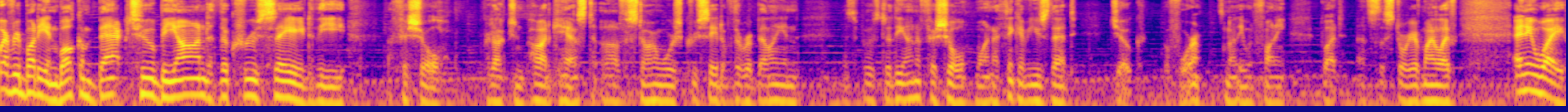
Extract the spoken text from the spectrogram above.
everybody, and welcome back to Beyond the Crusade, the official production podcast of Star Wars Crusade of the Rebellion, as opposed to the unofficial one. I think I've used that joke before. It's not even funny, but that's the story of my life. Anyway,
